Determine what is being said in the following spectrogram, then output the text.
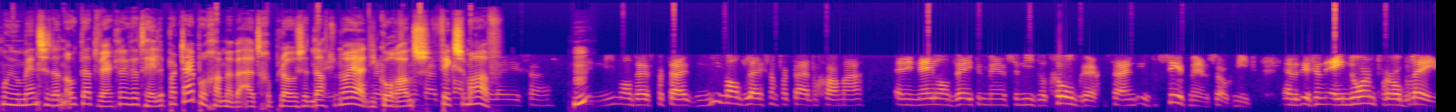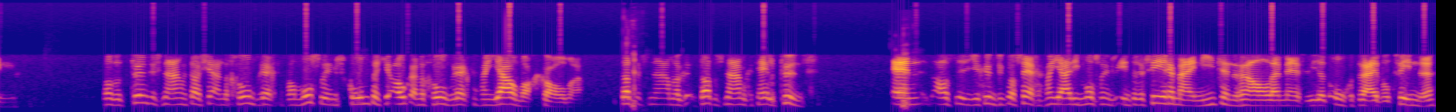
miljoen mensen dan ook daadwerkelijk dat hele partijprogramma hebben uitgeplozen en dachten, nou ja, die Korans, fixen maar af. Hm? Niemand, heeft partij, niemand leest een partijprogramma. En in Nederland weten mensen niet wat grondrechten zijn. Het interesseert mensen ook niet. En het is een enorm probleem. Want het punt is namelijk dat als je aan de grondrechten van moslims komt, dat je ook aan de grondrechten van jou mag komen. Dat is namelijk, dat is namelijk het hele punt. En als, je kunt natuurlijk wel zeggen van ja, die moslims interesseren mij niet. En er zijn allerlei mensen die dat ongetwijfeld vinden.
